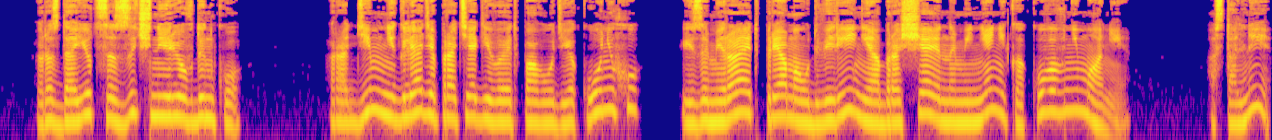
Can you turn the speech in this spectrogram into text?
— раздается зычный рев Дынко. Радим, не глядя, протягивает поводья конюху и замирает прямо у двери, не обращая на меня никакого внимания. Остальные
